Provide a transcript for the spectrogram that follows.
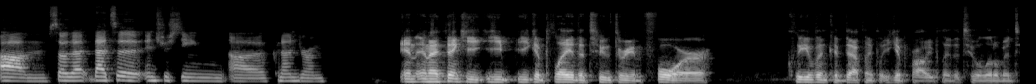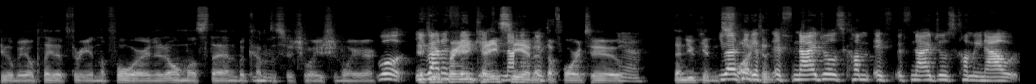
Um, so that that's an interesting uh, conundrum. And and I think he he he could play the two, three, and four. Cleveland could definitely play. He could probably play the two a little bit too, but he'll play the three and the four, and it almost then becomes mm-hmm. a situation where Well, you if you're bringing think Casey in at the four two, yeah. then you can you gotta think if, if Nijel's come if if Nijel's coming out,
